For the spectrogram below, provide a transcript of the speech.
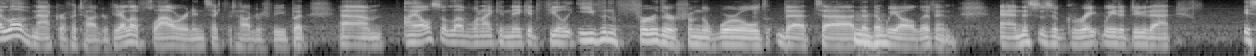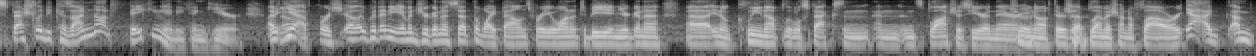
I love macro photography i love flower and insect photography but um, i also love when i can make it feel even further from the world that, uh, that that Mhm. we all live in and this is a great way to do that especially because i'm not faking anything here i mean No. yeah of course uh, like with any image you're going to set the white balance where you want it to be and you're going to uh, you know clean up little specks and, and, and splotches here and there Sure, you know if there's sure. a blemish on a flower yeah I, i'm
